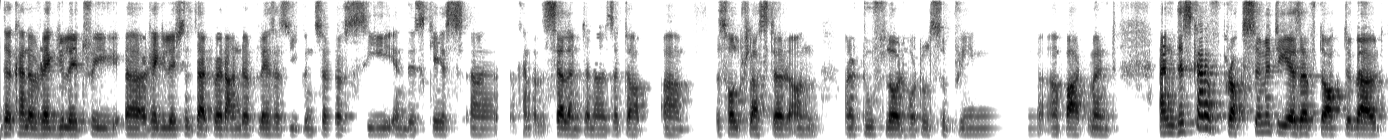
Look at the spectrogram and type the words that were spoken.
the kind of regulatory uh, regulations that were under place, as you can sort of see in this case, uh, kind of the cell antennas atop um, this whole cluster on on a two-floored Hotel Supreme apartment. And this kind of proximity, as I've talked about,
